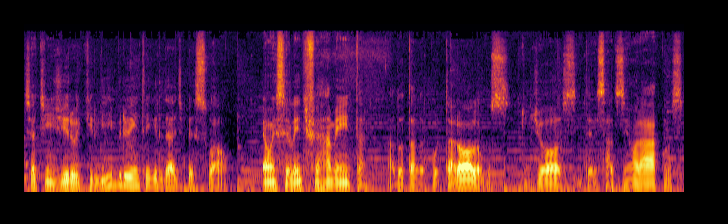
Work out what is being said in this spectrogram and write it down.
se atingir o equilíbrio e a integridade pessoal. É uma excelente ferramenta adotada por tarólogos, estudiosos, interessados em oráculos,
